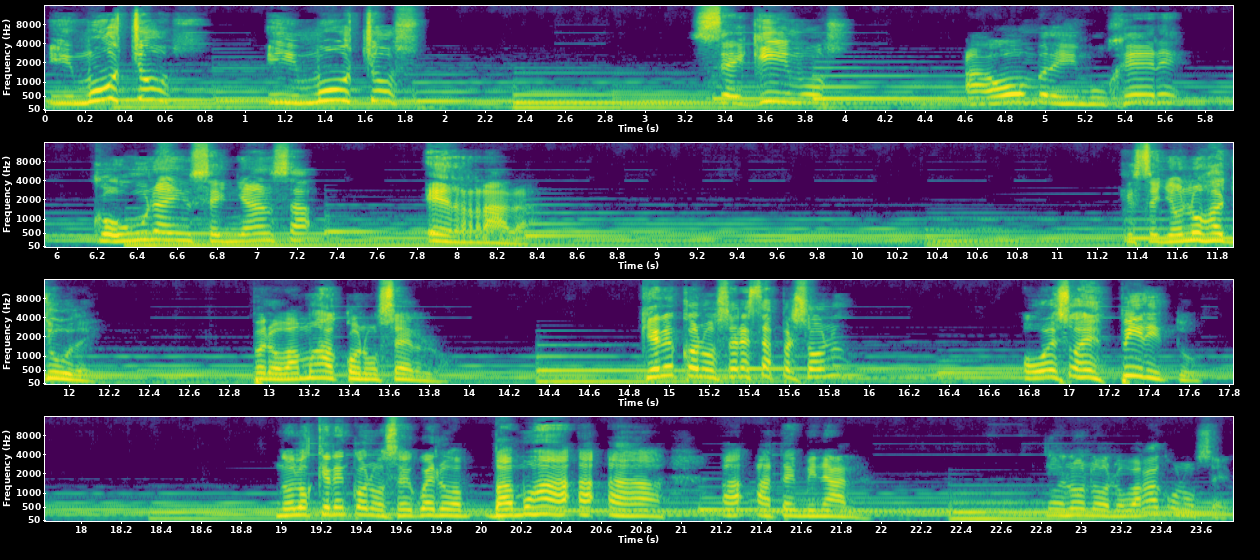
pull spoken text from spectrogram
Y muchos, y muchos seguimos a hombres y mujeres con una enseñanza errada. Que el Señor nos ayude, pero vamos a conocerlo. ¿Quieren conocer a estas personas? ¿O esos espíritus? No los quieren conocer. Bueno, vamos a, a terminar. No, no, no, lo van a conocer.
